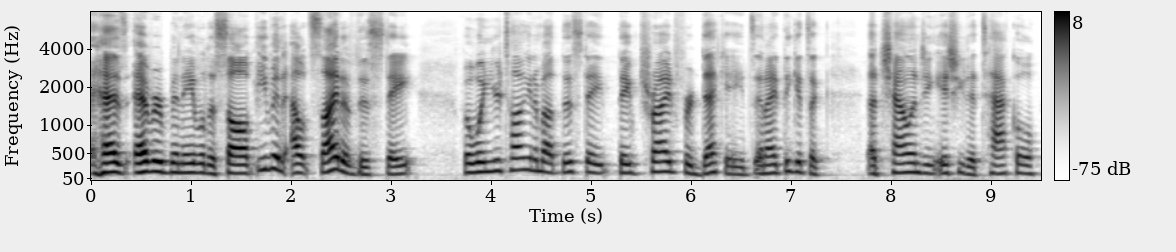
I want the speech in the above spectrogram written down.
has ever been able to solve, even outside of this state, but when you're talking about this state, they've tried for decades, and I think it's a a challenging issue to tackle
